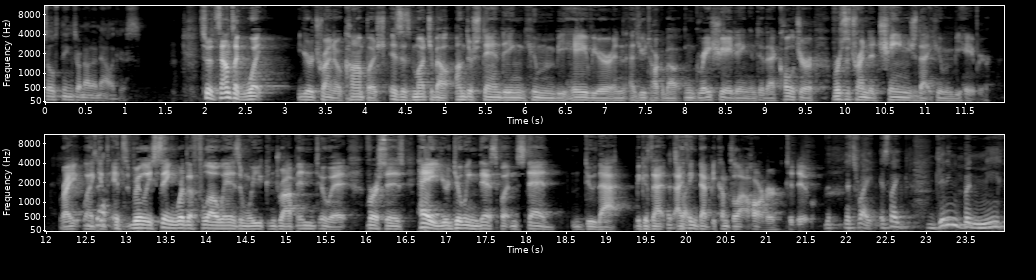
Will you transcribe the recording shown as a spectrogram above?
Those things are not analogous. So it sounds like what you're trying to accomplish is as much about understanding human behavior and as you talk about ingratiating into that culture versus trying to change that human behavior right? Like exactly. it's, it's really seeing where the flow is and where you can drop into it versus, hey, you're doing this, but instead do that because that That's I right. think that becomes a lot harder to do. That's right. It's like getting beneath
